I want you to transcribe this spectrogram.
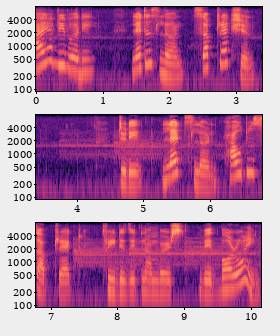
Hi everybody, let us learn subtraction. Today, let's learn how to subtract three digit numbers with borrowing.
